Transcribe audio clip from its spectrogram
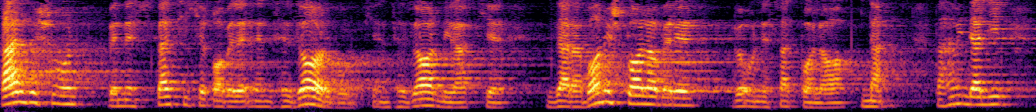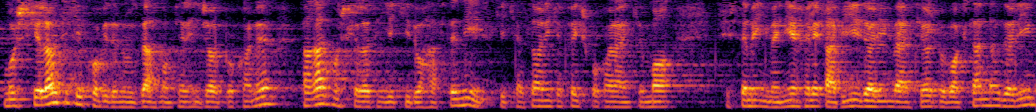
قلبشون به نسبتی که قابل انتظار بود که انتظار می‌رفت که ضربانش بالا بره به اون نسبت بالا نرفت. به همین دلیل مشکلاتی که کووید 19 ممکنه ایجاد بکنه فقط مشکلات یکی دو هفته نیست که کسانی که فکر بکنن که ما سیستم ایمنی خیلی قوی داریم و احتیاج به واکسن نداریم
